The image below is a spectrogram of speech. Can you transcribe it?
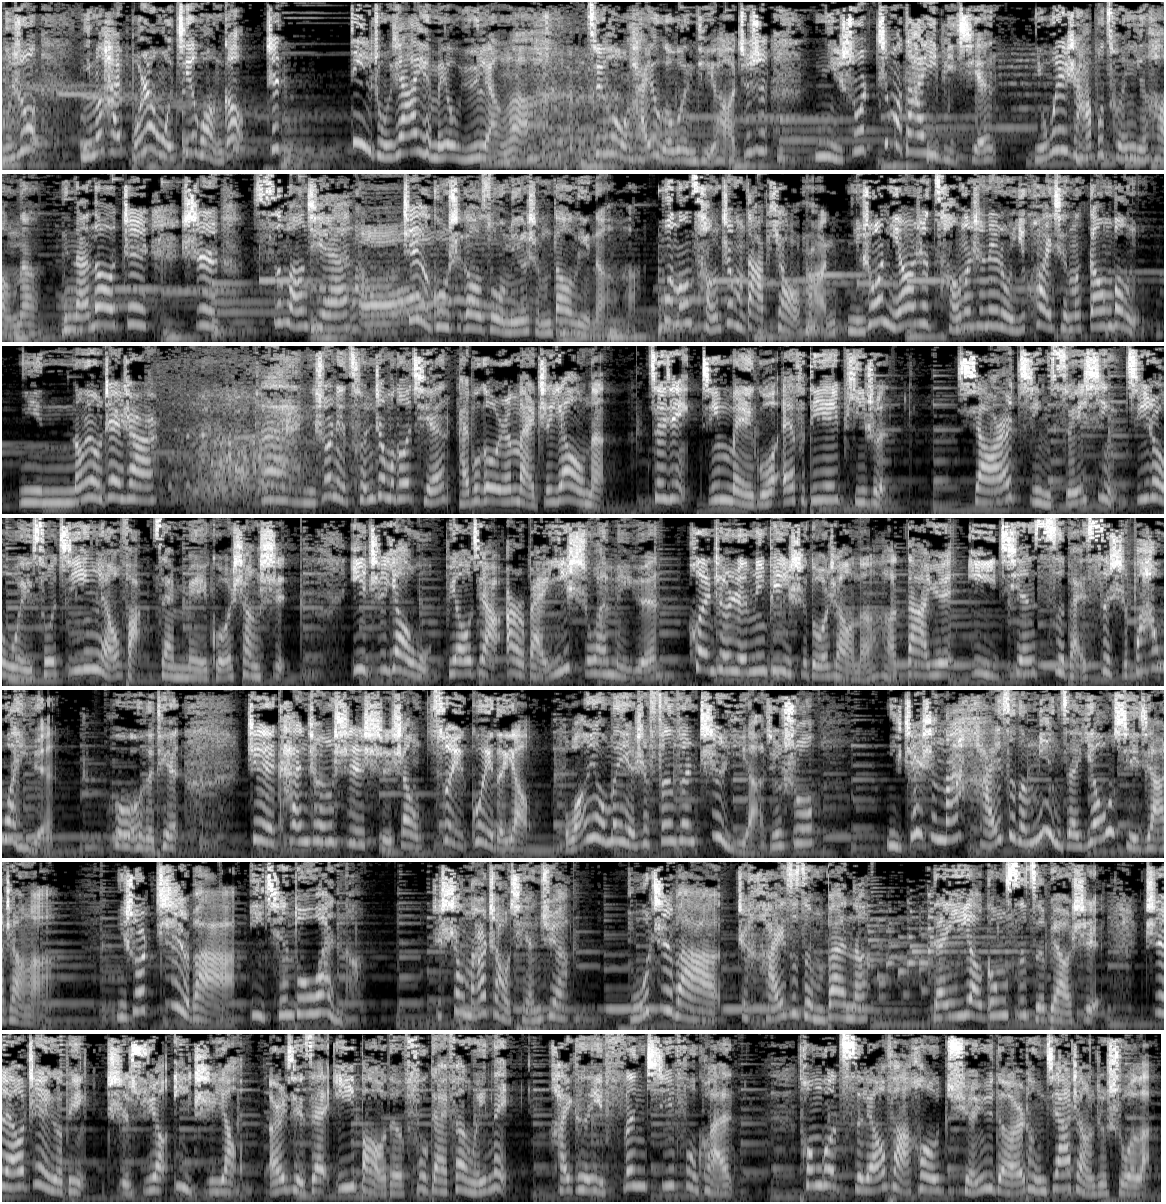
你说你们还不让我接广告，这地主家也没有余粮啊！最后我还有个问题哈，就是你说这么大一笔钱，你为啥不存银行呢？你难道这是私房钱？这个故事告诉我们一个什么道理呢？哈，不能藏这么大票哈！你说你要是藏的是那种一块钱的钢镚，你能有这事儿？哎，你说你存这么多钱还不够人买制药呢？最近，经美国 FDA 批准，小儿紧髓性肌肉萎缩基因疗法在美国上市，一支药物标价二百一十万美元，换成人民币是多少呢？哈，大约一千四百四十八万元。我的天，这也堪称是史上最贵的药。网友们也是纷纷质疑啊，就说你这是拿孩子的命在要挟家长啊！你说治吧，一千多万呢，这上哪找钱去啊？不治吧，这孩子怎么办呢？但医药公司则表示，治疗这个病只需要一支药，而且在医保的覆盖范围内，还可以分期付款。通过此疗法后痊愈的儿童家长就说了：“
